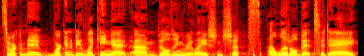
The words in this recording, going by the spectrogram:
So we're going to be, we're going to be looking at um, building relationships a little bit today.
